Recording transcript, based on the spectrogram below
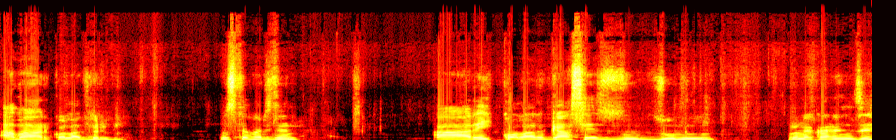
আবার কলা ধরবি। বুঝতে পারছেন? আর এই কলার গাছের জ- জমি, মনে করেন যে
